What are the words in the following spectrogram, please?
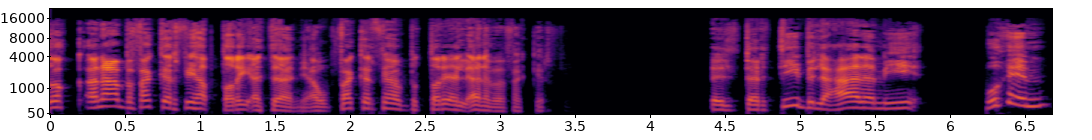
دوك أنا عم بفكر فيها بطريقة تانية أو بفكر فيها بالطريقة اللي أنا بفكر فيها. الترتيب العالمي مهم.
